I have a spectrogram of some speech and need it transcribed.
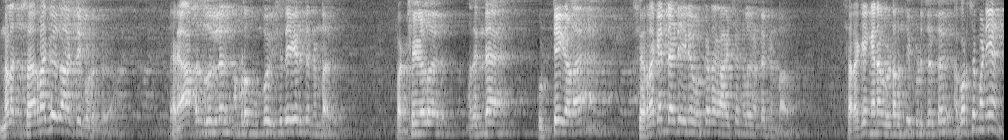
നിങ്ങളെ ചിറക് താഴ്ത്തി കൊടുക്കുക. ജനാഹുല്ല് നമ്മൾ മുമ്പ് വിശദീകരിച്ചിട്ടുണ്ട്. പക്ഷികൾ അതിന്റെ കുട്ടികളെ ചിറകിന്റെ അടിയിൽ വെക്കുന്ന കാഴ്ചകൾ കണ്ടിട്ടുണ്ടാവും. ചിറക് ഇങ്ങനെ വിടർത്തി പിടിച്ചിട്ട് കുറച്ച് പണിയാണ്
